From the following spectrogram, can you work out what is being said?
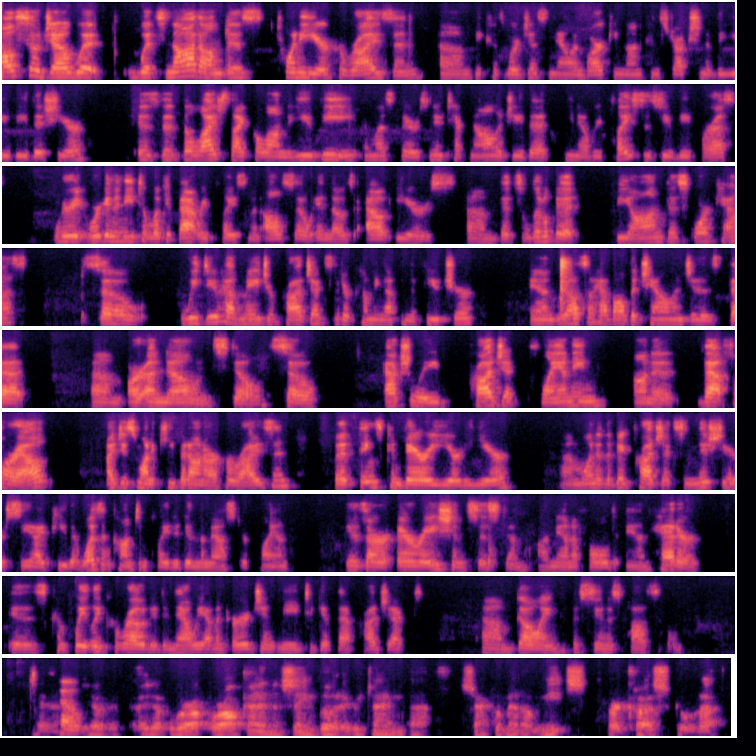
also, Joe, what, what's not on this twenty-year horizon, um, because we're just now embarking on construction of the UV this year, is that the life cycle on the UV, unless there's new technology that, you know, replaces UV for us, we're, we're gonna need to look at that replacement also in those out years. Um, that's a little bit beyond this forecast. So we do have major projects that are coming up in the future. And we also have all the challenges that um, are unknown still. So actually project planning on a that far out, I just want to keep it on our horizon, but things can vary year to year. Um, one of the big projects in this year's CIP that wasn't contemplated in the master plan is our aeration system. Our manifold and header is completely corroded and now we have an urgent need to get that project um, going as soon as possible. Yeah. So, You know, I don't, we're, we're all kind of in the same boat. Every time uh, Sacramento meets, our costs go up.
